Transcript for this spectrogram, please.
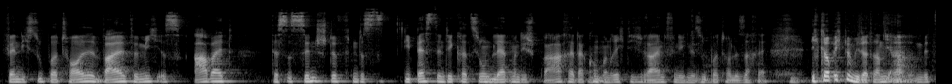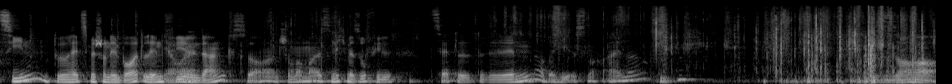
Fände ich super toll, weil für mich ist Arbeit das ist sinnstiftend, das ist die beste Integration, lernt man die Sprache, da kommt man richtig rein, finde ich eine super tolle Sache. Ich glaube, ich bin wieder dran ja. Äh, mit Ziehen. Du hältst mir schon den Beutel hin, Jawohl. vielen Dank. So, dann schauen wir mal, es ist nicht mehr so viel Zettel drin, aber hier ist noch einer. So.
